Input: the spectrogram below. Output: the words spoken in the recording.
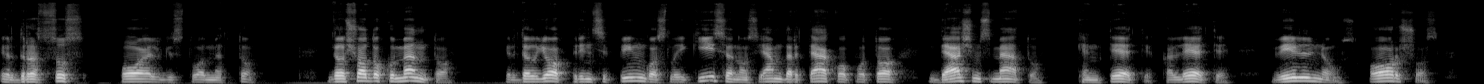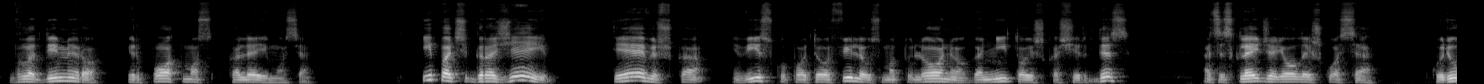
ir drasus poelgis tuo metu. Dėl šio dokumento ir dėl jo principingos laikysenos jam dar teko po to dešimt metų kentėti, kalėti Vilniaus, Oršos, Vladimiro ir Potmos kalėjimuose. Ypač gražiai tėviška vyskupo Teofiliaus Matulionio ganytojiška širdis atsiskleidžia jo laiškuose, kurių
